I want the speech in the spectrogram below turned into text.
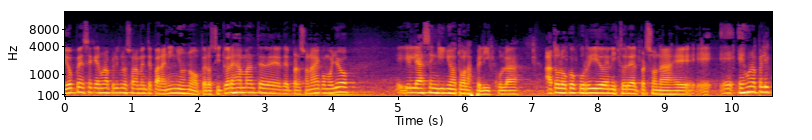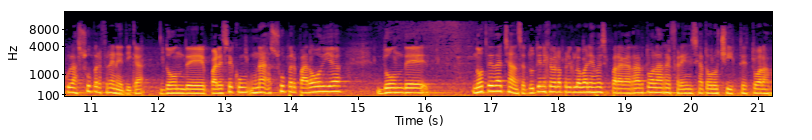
yo pensé que era una película solamente para niños, no, pero si tú eres amante de- del personaje como yo, eh, le hacen guiños a todas las películas, a todo lo que ha ocurrido en la historia del personaje. Eh, eh, es una película súper frenética, donde parece como una súper parodia, donde no te da chance. Tú tienes que ver la película varias veces para agarrar todas las referencias, todos los chistes, todas las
